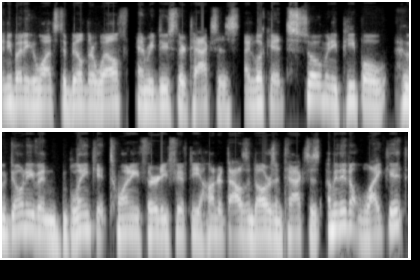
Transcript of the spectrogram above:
anybody who wants to build their wealth and reduce their taxes. I look at so many people who don't even blink at 20, 30, 50, $100,000 in taxes. I mean, they don't like it,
